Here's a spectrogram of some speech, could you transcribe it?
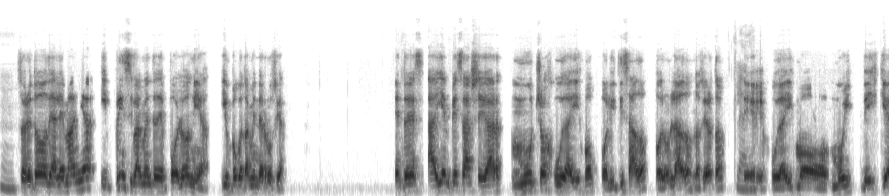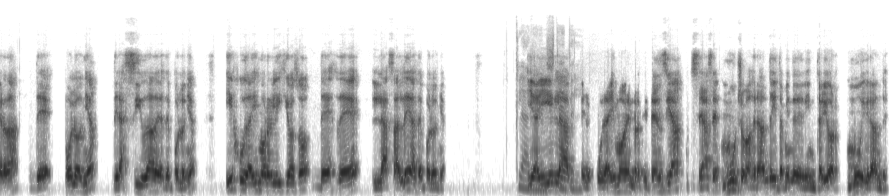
Mm. sobre todo de Alemania y principalmente de Polonia y un poco también de Rusia. Entonces ahí empieza a llegar mucho judaísmo politizado, por un lado, ¿no es cierto? Claro. El judaísmo muy de izquierda de Polonia, de las ciudades de Polonia, y judaísmo religioso desde las aldeas de Polonia. Claro, Y ahí la- el judaísmo en resistencia se hace mucho más grande y también desde el interior, muy grande,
